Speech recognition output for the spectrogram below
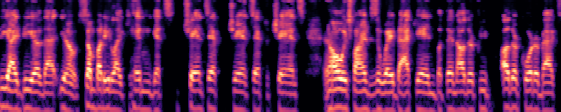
the idea that, you know, somebody like him gets chance after chance after chance and always finds his way back in, but then other people, other quarterbacks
